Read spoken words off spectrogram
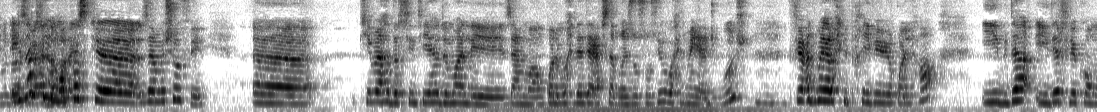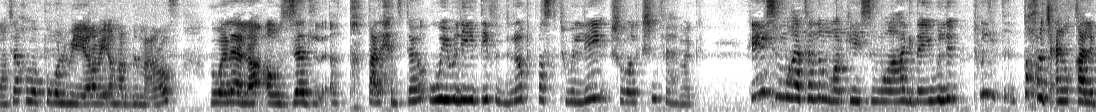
exactement parce que زعما شوفي آه كيما هضرتي أنت هادوما اللي زعما نقولوا وحدة دايره في ال réseaux sociaux واحد ما يعجبوش. فعوض ما يروح لل privé ويقول لها يبدا يدير في les commentaires هو pour lui راه يأمر بالمعروف. هو لا لا هو زاد تخطى على حد تاعو ويولي يدي في الذنوب parce que تولي شغل كش نفهمك؟ كاين يسموها تنمر كاين يسموها هكذا يولي تولي تخرج عن القالب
